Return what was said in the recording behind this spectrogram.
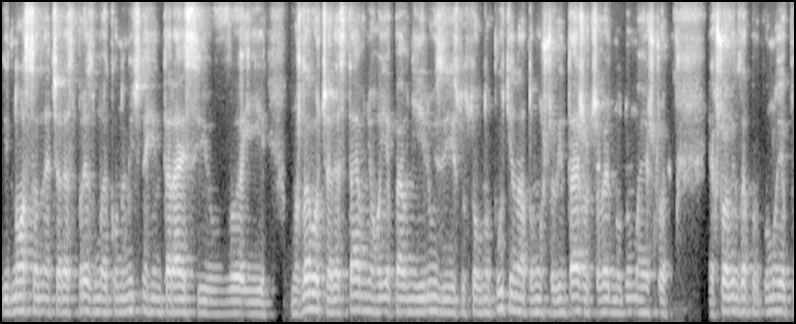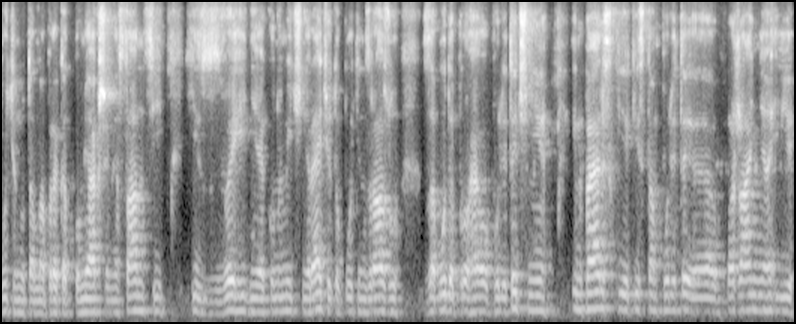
відносини через призму економічних інтересів, і можливо через те в нього є певні ілюзії стосовно Путіна, тому що він теж очевидно думає, що якщо він запропонує Путіну там, наприклад, пом'якшення санкцій, якісь вигідні економічні речі, то Путін зразу забуде про геополітичні імперські якісь там політи... е, бажання і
